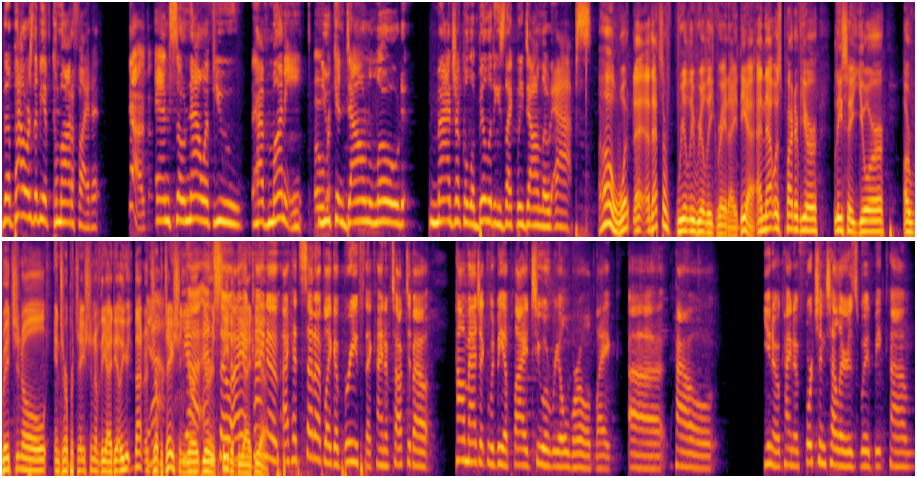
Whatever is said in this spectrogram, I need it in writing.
the powers that be have commodified it. yeah. And so now if you have money, Oh, you right. can download magical abilities like we download apps. Oh, what? uh, That's a really, really great idea. And that was part of your Lisa, your original interpretation of the idea. You- Not interpretation. Yeah, your your and so seed of the had idea. kind of I had set up like a brief that kind of talked about how magic would be applied to a real world, like uh, how you know, kind of fortune tellers would become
